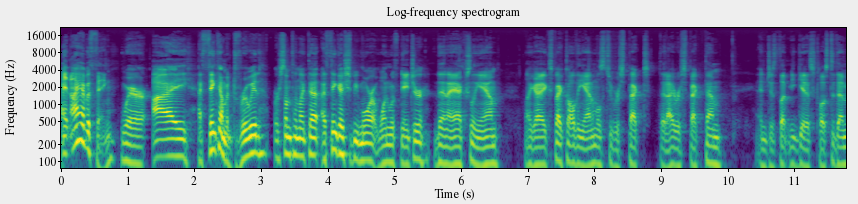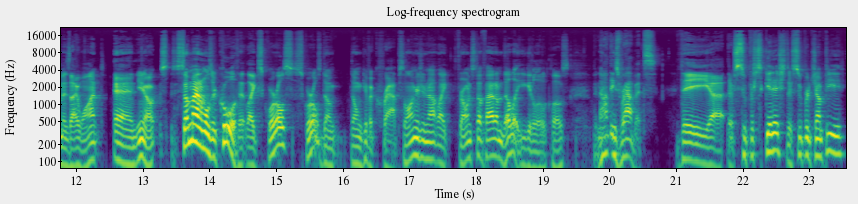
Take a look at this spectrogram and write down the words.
And I have a thing where I I think I'm a druid or something like that. I think I should be more at one with nature than I actually am. Like I expect all the animals to respect that I respect them and just let me get as close to them as I want. And you know, s- some animals are cool with it. Like squirrels, squirrels don't don't give a crap. So long as you're not like throwing stuff at them, they'll let you get a little close. But not these rabbits. They uh, they're super skittish, they're super jumpy,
